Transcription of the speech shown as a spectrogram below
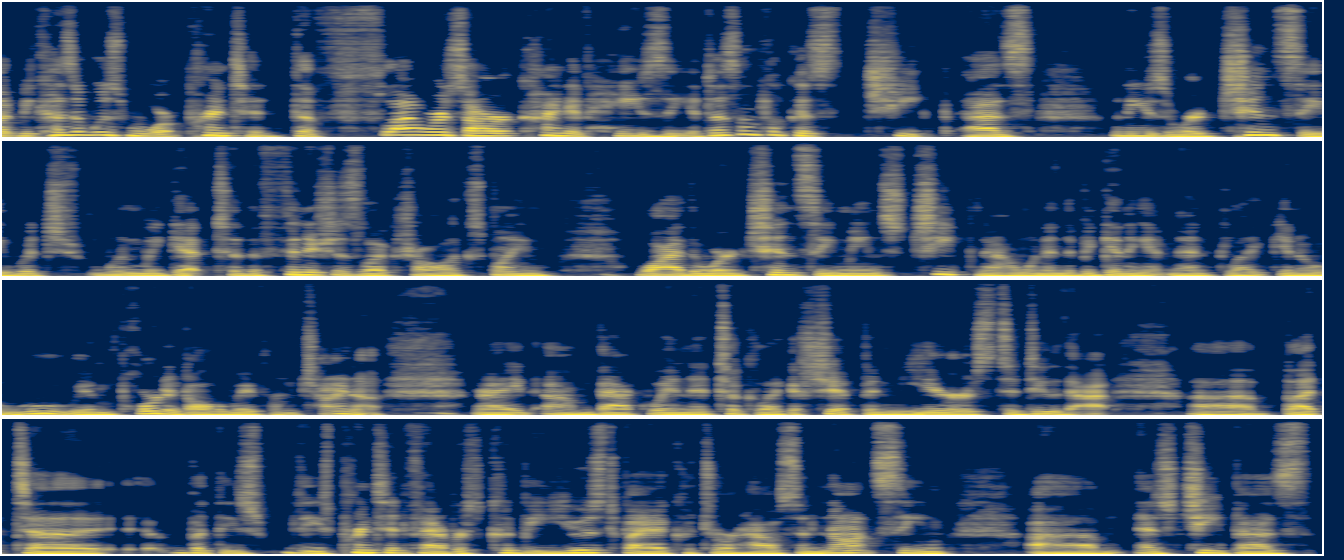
but because it was warp printed, the flowers are kind of hazy. It doesn't look as cheap as when I use the word chintzy, which when we get to the finishes lecture, I'll explain why the word chintzy means cheap now, when in the beginning it meant like, you know, ooh, imported all the way from China, right? Um, back when it took like a ship and years to do that. Uh, but uh, but these these printed fabrics could be used by a couture house and not seem um, as cheap as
